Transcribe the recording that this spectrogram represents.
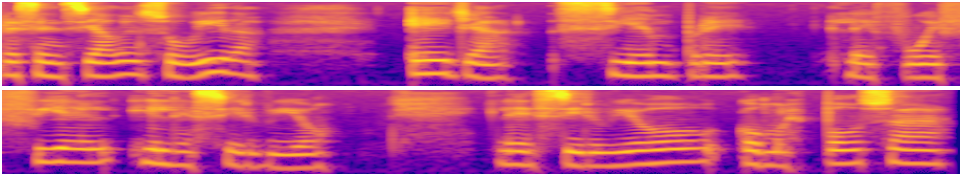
presenciado en su vida, ella siempre le fue fiel y le sirvió. Le sirvió como esposa,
